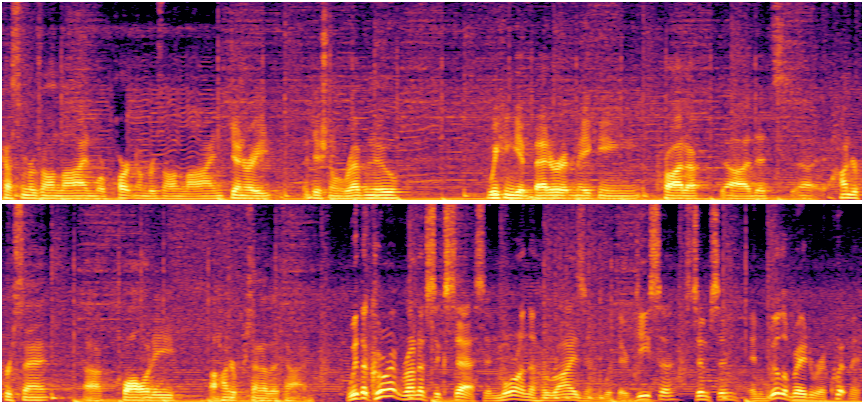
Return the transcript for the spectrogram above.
customers online, more part numbers online, generate additional revenue. We can get better at making product uh, that's 100% uh, uh, quality 100% of the time. With a current run of success and more on the horizon with their DISA, Simpson, and Wheelabrator equipment,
